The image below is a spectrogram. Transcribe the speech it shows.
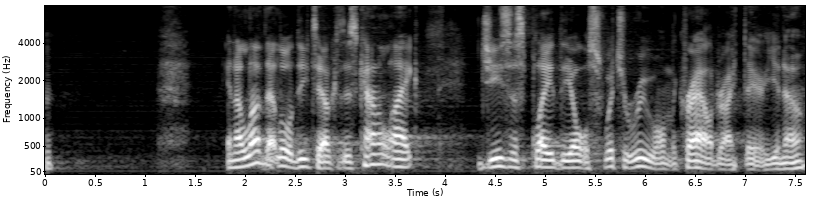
and I love that little detail because it's kind of like Jesus played the old switcheroo on the crowd right there, you know?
